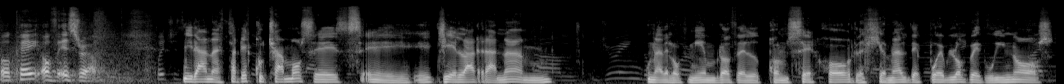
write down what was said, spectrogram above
okay, of Israel. Mirana, esta que escuchamos es eh, Yela Ranam, una de los miembros del Consejo Regional de Pueblos Beduinos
